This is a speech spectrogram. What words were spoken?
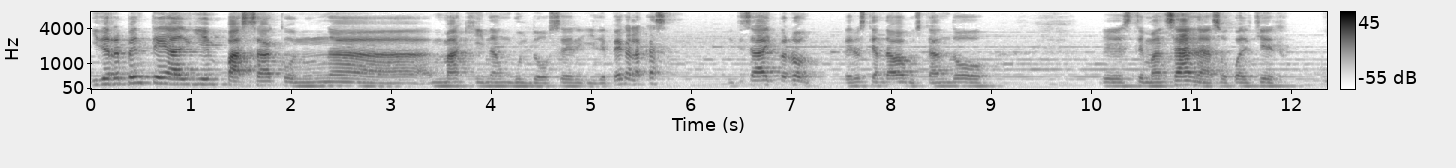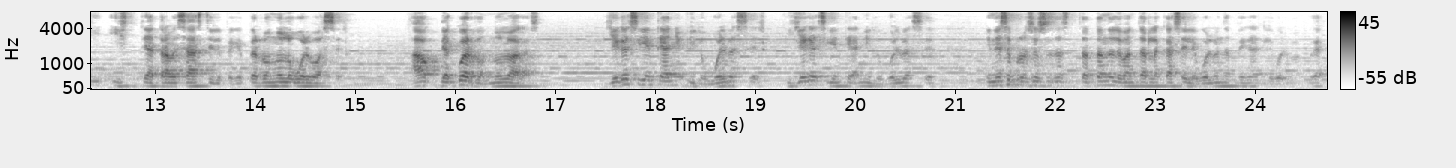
Y de repente alguien pasa con una máquina, un bulldozer y le pega a la casa. Y dice, ay, perdón, pero es que andaba buscando este, manzanas o cualquier, y, te atravesaste y le pegué, perro, no lo vuelvo a hacer. Ah, de acuerdo, no lo hagas. Llega el siguiente año y lo vuelve a hacer. Y llega el siguiente año y lo vuelve a hacer. En ese proceso estás tratando de levantar la casa y le vuelven a pegar y le vuelven a pegar.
